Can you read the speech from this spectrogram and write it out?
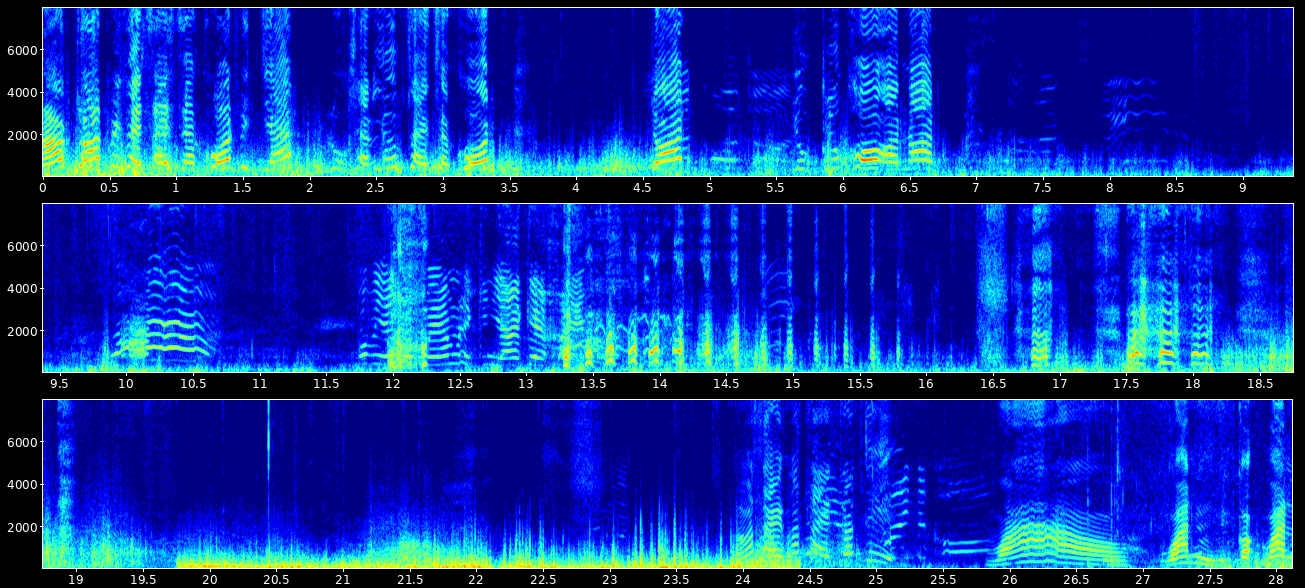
อ้าวจอดไม่เคยใส่เสื้อโค้ทพี่แจ๊บลูกฉันลืมใส่เสื้อโค้ทจอดยุกยุกโคออนอด ก็มีอะไรแม่มให้กินยาแก้ไข มาใส่มาใส่จอดที่ว้าว วันก็วัน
